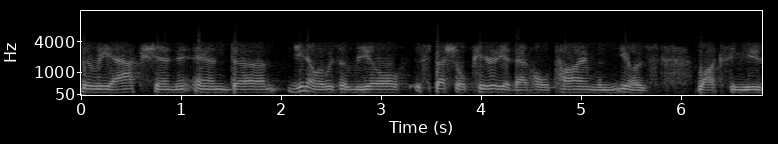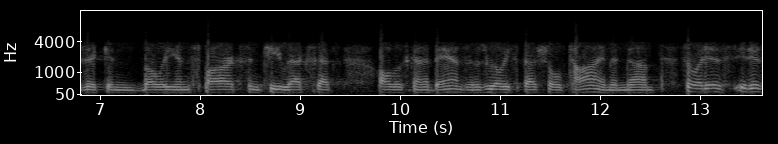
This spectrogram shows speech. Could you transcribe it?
the reaction, and um, you know, it was a real special period that whole time when you know it was Roxy Music and Bowie and Sparks and T Rex. That's all those kind of bands. It was a really special time, and um, so it is. It is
